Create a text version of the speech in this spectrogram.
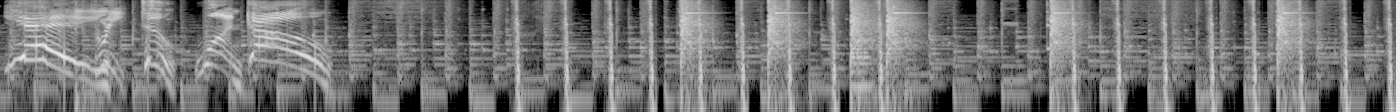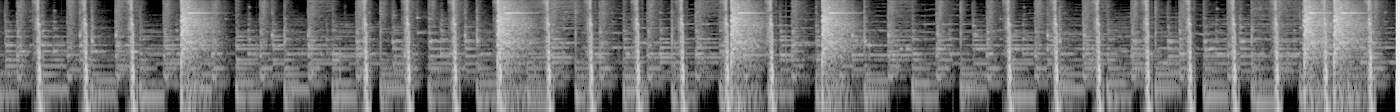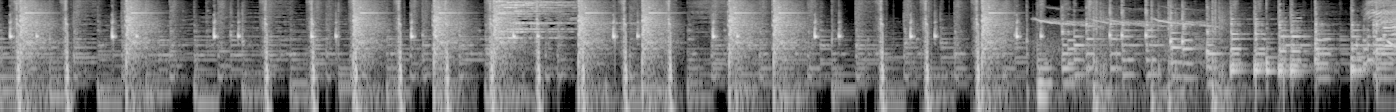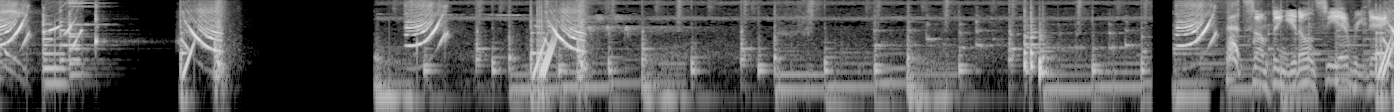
Yay! Three, two, one, go! Something you don't see every day.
